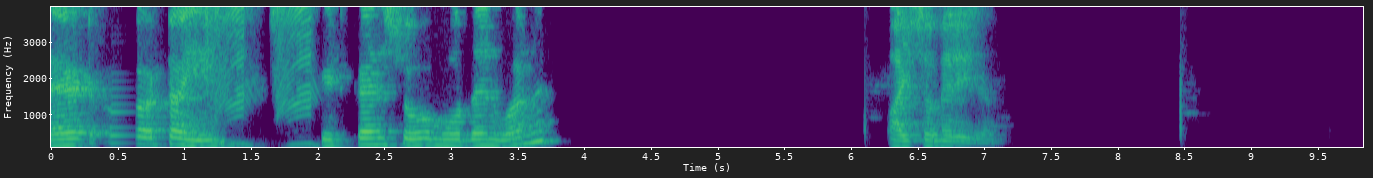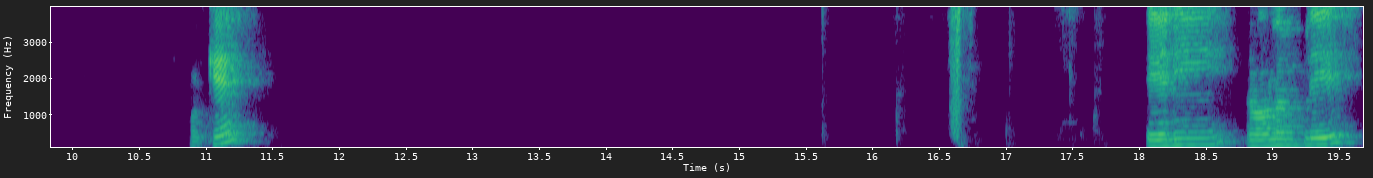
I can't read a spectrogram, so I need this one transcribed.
at a time it can show more than one isomerism okay any problem please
